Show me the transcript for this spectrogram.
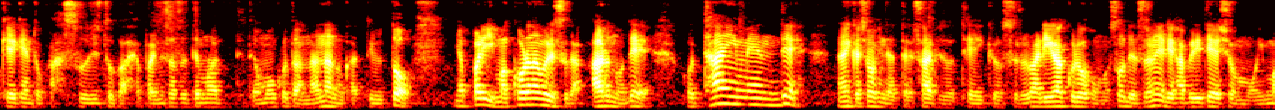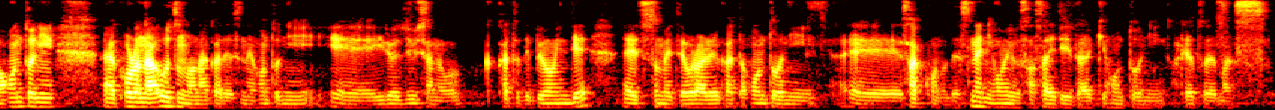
経験とか数字とかやっぱり見させてもらってて思うことは何なのかっていうと、やっぱり今コロナウイルスがあるので、こ対面で何か商品だったりサービスを提供する、まあ、理学療法もそうですよね、リハビリテーションも今本当にコロナ渦の中ですね、本当に、えー、医療従事者の方で病院で、えー、勤めておられる方、本当に、えー、昨今のですね、日本を支えていただき本当にありがとうございます。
